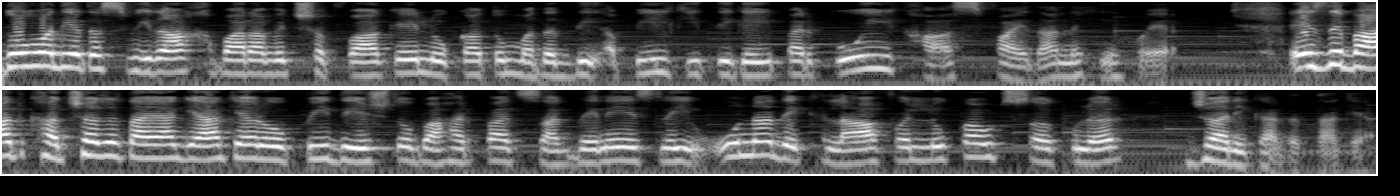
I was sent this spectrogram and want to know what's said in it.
ਦੋਵਾਂ ਦੀਆਂ ਤਸਵੀਰਾਂ ਅਖਬਾਰਾਂ ਵਿੱਚ ਛਪਵਾ ਕੇ ਲੋਕਾਂ ਤੋਂ ਮਦਦ ਦੀ ਅਪੀਲ ਕੀਤੀ ਗਈ, ਪਰ ਕੋਈ ਖਾਸ ਫਾਇਦਾ ਨਹੀਂ ਹੋਇਆ। ਇਸ ਦੇ ਬਾਅਦ ਖਦਸ਼ਾ ਜਤਾਇਆ ਗਿਆ ਕਿ ਆਰੋਪੀ ਦੇਸ਼ ਤੋਂ ਬਾਹਰ ਭੱਜ ਸਕਦੇ ਨੇ, ਇਸ ਲਈ ਉਹਨਾਂ ਦੇ ਖਿਲਾਫ ਲੁੱਕਆਊਟ ਸਰਕੂਲਰ ਜਾਰੀ ਕਰ ਦਿੱਤਾ ਗਿਆ।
